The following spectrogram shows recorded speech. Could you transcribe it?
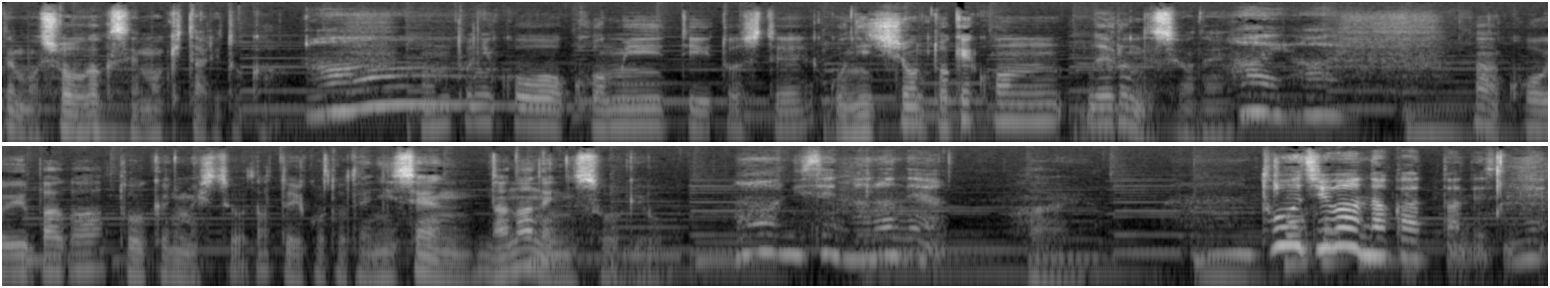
でも小学生も来たりとか本当にこうコミュニティとしてこう日常に溶け込んでるんですよね、はいはい。まあ、こういう場が東京にも必要だということで2007年に創業、ああ2007年。はい、うん当時はなかったんですね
